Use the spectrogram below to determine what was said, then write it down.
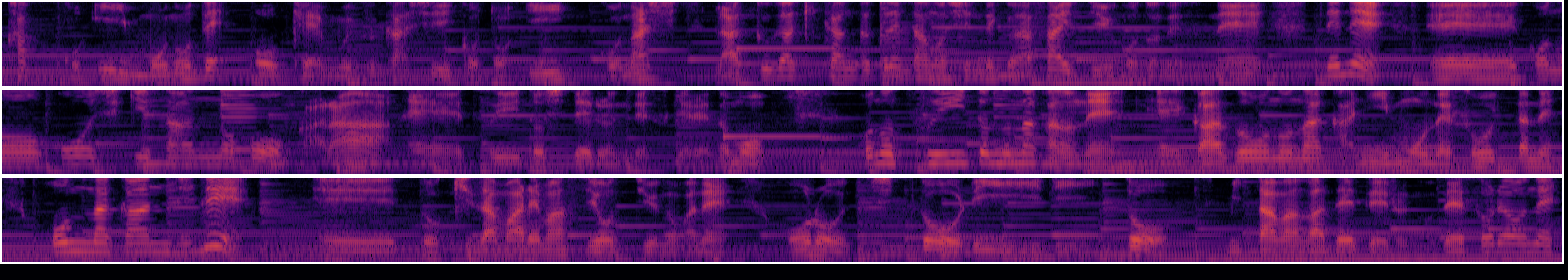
かっこいいもので OK。難しいこと1個なし。落書き感覚で楽しんでくださいということですね。でね、えー、この公式さんの方から、えー、ツイートしてるんですけれども、このツイートの中のね、えー、画像の中にもうね、そういったね、こんな感じで、えっ、と、刻まれますよっていうのがね、オロチとリーリーとミタマが出てるので、それをね、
